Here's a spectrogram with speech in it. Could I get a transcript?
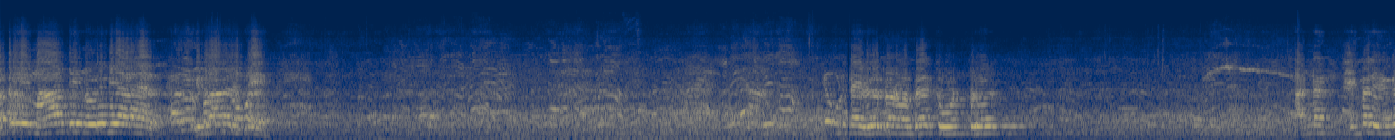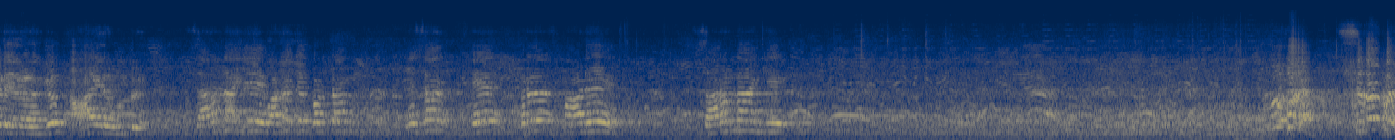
தம்பி மாட்டின் உரிமையாளர். உன்னை விழுப்புரம் பேக்கு ஒன்று. அண்ணன் எம்எல்ஏ வெங்கடேசன் வழங்கும் ஆயிரம் ஒன்று. சரணாங்கி வடக்கு கொட்டம் எஸ்ஆர் கே பிரதர்ஸ் மாடு. சரணாங்கி சூப்பர். சிறப்பு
